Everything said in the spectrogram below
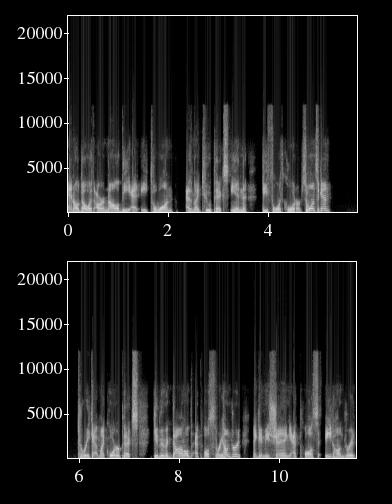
and I'll go with Arnaldi at eight to one as my two picks in the fourth quarter. So once again, to recap my quarter picks, give me McDonald at plus 300 and give me Shang at plus 800.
